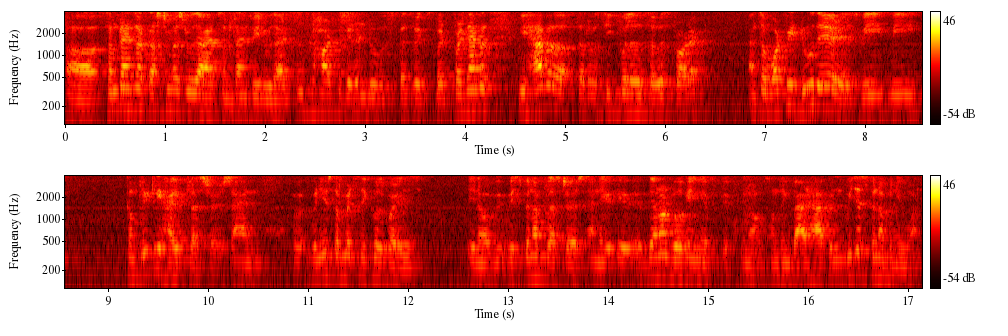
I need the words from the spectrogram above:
uh, sometimes our customers do that, sometimes we do that. It's a little hard to get into specifics, but for example, we have a sort of a SQL as a service product, and so what we do there is we, we completely hide clusters, and when you submit SQL queries, you know, we, we spin up clusters, and if, they're not working, if, if you know something bad happened, we just spin up a new one,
